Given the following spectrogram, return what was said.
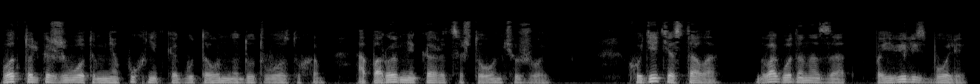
Вот только живот у меня пухнет, как будто он надут воздухом, а порой мне кажется, что он чужой. Худеть я стала два года назад, появились боли,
